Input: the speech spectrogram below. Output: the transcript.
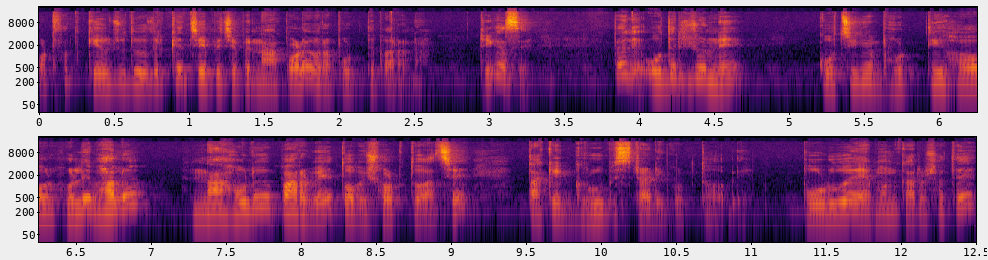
অর্থাৎ কেউ যদি ওদেরকে চেপে চেপে না পড়ে, ওরা পড়তে পারে না। ঠিক আছে? তাহলে ওদের জন্যে কোচিংয়ে ভর্তি হওয়ার হলে ভালো, না হলেও পারবে, তবে শর্ত আছে, তাকে গ্রুপ স্টাডি করতে হবে। পড়ুয়া এমন কারোর সাথে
